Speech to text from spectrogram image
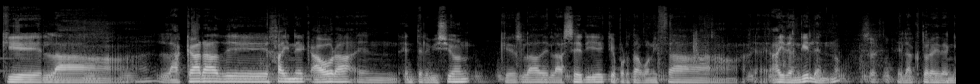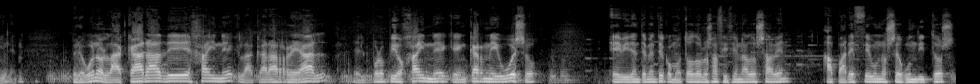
que la, la cara de Heineck ahora en, en televisión, que es la de la serie que protagoniza Aidan Gillen, ¿no? Exacto. El actor Aidan Gillen. Pero bueno, la cara de Heineck, la cara real, el propio Heineck en carne y hueso, evidentemente, como todos los aficionados saben, aparece unos segunditos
